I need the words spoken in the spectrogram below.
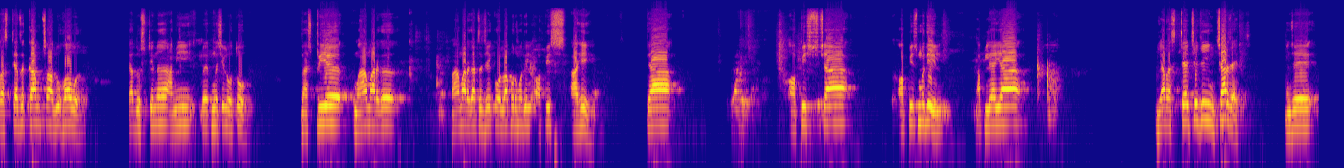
रस्त्याचं काम चालू व्हावं त्या दृष्टीनं आम्ही प्रयत्नशील होतो. राष्ट्रीय महामार्ग महामार्गाचं जे कोल्हापूरमधील ऑफिस आहे त्या ऑफिसच्या ऑफिसमधील आपल्या या या रस्त्याचे जे इन्चार्ज आहेत म्हणजे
